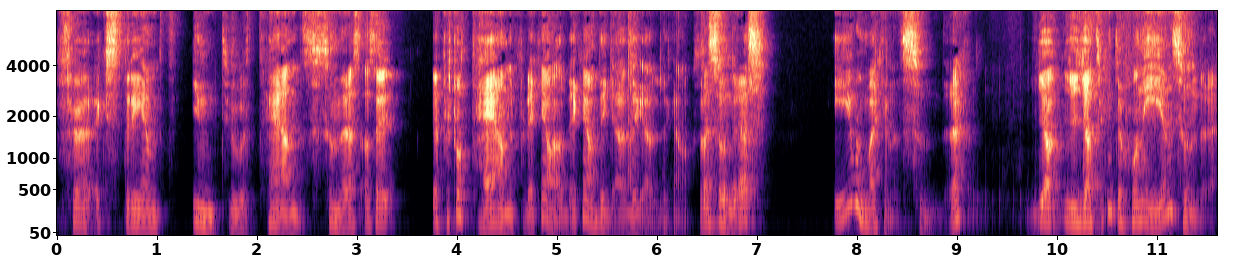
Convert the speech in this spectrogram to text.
för extremt into tan Sundares. Alltså, jag, jag förstår tan, för det kan jag, det kan jag digga, digga lite grann också. Men Sundares? Är hon verkligen en sundare? Jag, jag, jag tycker inte hon är en sundare.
